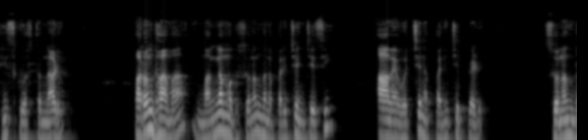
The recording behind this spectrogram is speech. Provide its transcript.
తీసుకువస్తున్నాడు. పరంధామ మంగమ్మకు సునందను పరిచయం చేసి ఆమె వచ్చిన పని చెప్పాడు. సునంద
